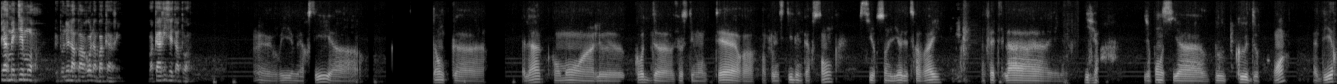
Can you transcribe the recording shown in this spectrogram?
permettez-moi de donner la parole à Bakary. Bakary, c'est à toi. Euh, oui, merci. euh, donc, euh, là, comment le code vestimentaire influence-t-il une personne sur son lieu de travail? Oui. En fait, là, il y a- je pense qu'il y a beaucoup de points à dire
